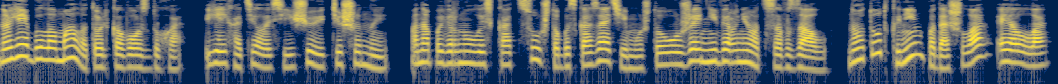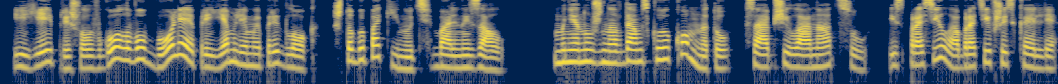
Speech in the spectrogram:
Но ей было мало только воздуха. Ей хотелось еще и тишины. Она повернулась к отцу, чтобы сказать ему, что уже не вернется в зал. Но тут к ним подошла Элла, и ей пришел в голову более приемлемый предлог, чтобы покинуть бальный зал. «Мне нужно в дамскую комнату», — сообщила она отцу и спросила, обратившись к Элле.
